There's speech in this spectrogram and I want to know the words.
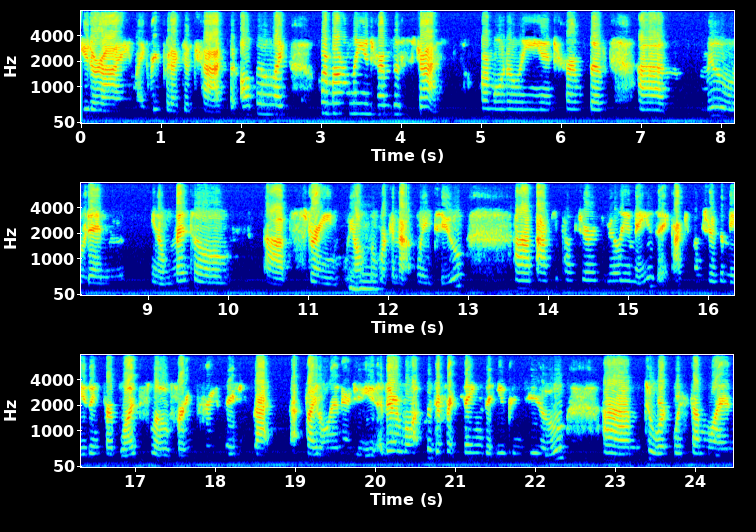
uterine like reproductive tract, but also like hormonally in terms of stress, hormonally in terms of um, mood and you know mental uh, strain. We mm-hmm. also work in that way too. Um, acupuncture is really amazing. Acupuncture is amazing for blood flow, for increasing that, that vital energy. There are lots of different things that you can do um, to work with someone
